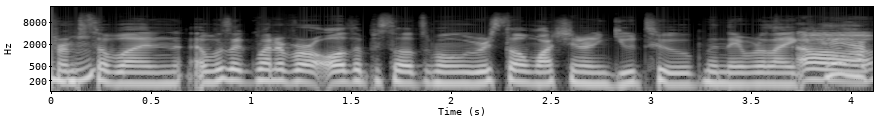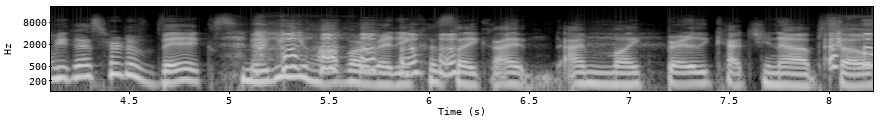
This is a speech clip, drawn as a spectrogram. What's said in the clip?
from Mhm. someone. It was like one of our old episodes when we were still watching on YouTube, and they were like, "Hey, Oh. have you guys heard of Vix? Maybe you have already, because like I, I'm like barely catching up. So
